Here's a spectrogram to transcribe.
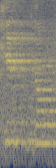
Keep going.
